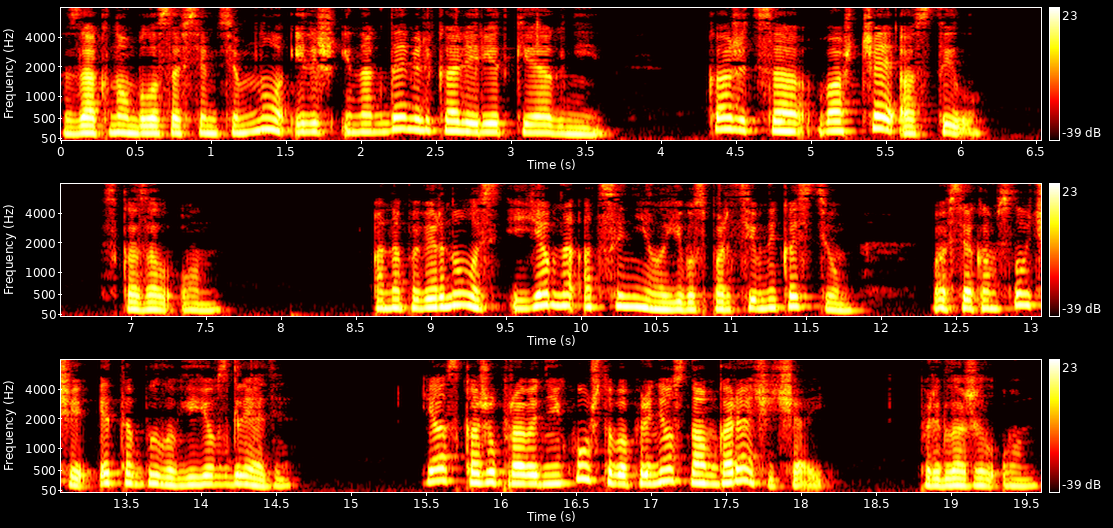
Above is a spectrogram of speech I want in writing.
За окном было совсем темно, и лишь иногда мелькали редкие огни. «Кажется, ваш чай остыл», — сказал он. Она повернулась и явно оценила его спортивный костюм. Во всяком случае, это было в ее взгляде. «Я скажу проводнику, чтобы принес нам горячий чай», — предложил он.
